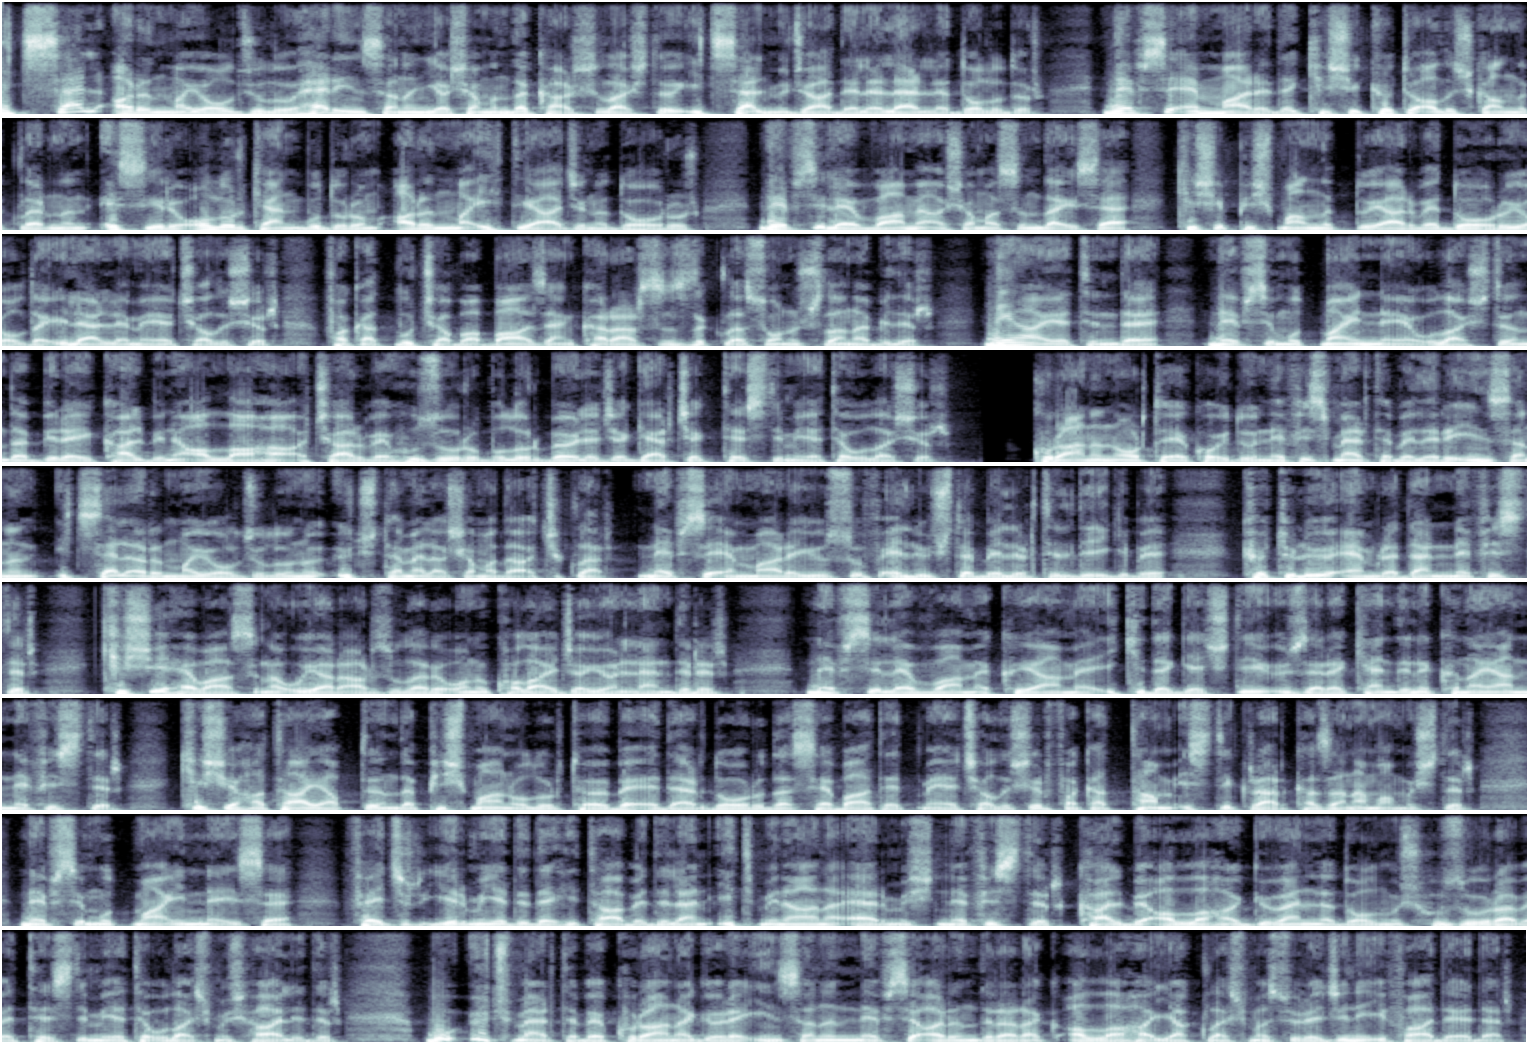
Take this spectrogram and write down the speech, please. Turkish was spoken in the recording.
İçsel arınma yolculuğu her insanın yaşamında karşılaştığı içsel mücadelelerle doludur. Nefsi emmarede kişi kötü alışkanlıklarının esiri olurken bu durum arınma ihtiyacını doğurur. Nefsi levvame aşamasında ise kişi pişmanlık duyar ve doğru yolda ilerlemeye çalışır. Fakat bu çaba bazen kararsızlıkla sonuçlanabilir. Nihayetinde nefsi mutmainneye ulaştığında birey kalbini Allah'a açar ve huzuru bulur böylece gerçek teslimiyete ulaşır. Kur'an'ın ortaya koyduğu nefis mertebeleri insanın içsel arınma yolculuğunu üç temel aşamada açıklar. Nefsi emmare Yusuf 53'te belirtildiği gibi kötülüğü emreden nefistir. Kişi hevasına uyar arzuları onu kolayca yönlendirir. Nefsi levvame kıyame 2'de geçtiği üzere kendini kınayan nefistir. Kişi hata yaptığında pişman olur tövbe eder doğruda sebat etmeye çalışır fakat tam istikrar kazanamamıştır. Nefsi mutmainne ise Fecr 27'de hitap edilen itminana ermiş nefistir. Kalbi Allah'a güvenle dolmuş huzura ve teslimiyete ulaşmış halidir. Bu üç mertebe Kur'an'a göre insanın nefsi arındırarak Allah'a yaklaşma sürecini ifade eder.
